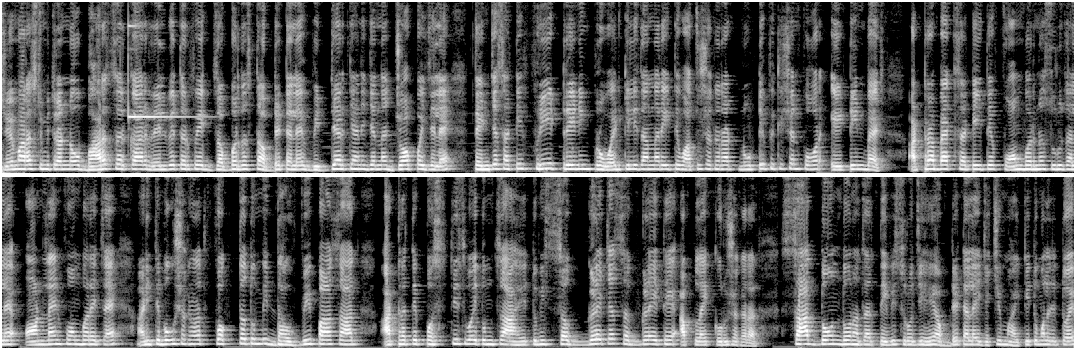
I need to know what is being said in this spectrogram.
जय महाराष्ट्र मित्रांनो भारत सरकार रेल्वेतर्फे एक जबरदस्त अपडेट आलं आहे विद्यार्थी आणि ज्यांना जॉब पाहिजे आहे त्यांच्यासाठी फ्री ट्रेनिंग प्रोव्हाइड केली जाणार आहे. इथे वाचू शकणार आहात नोटिफिकेशन फॉर एटीन बॅच अठरा बॅचसाठी इथे फॉर्म भरणं सुरू झालं आहे ऑनलाईन फॉर्म भरायचा आहे. आणि ते बघू शकणार आहात फक्त तुम्ही दहावी पास आहात. अठरा ते पस्तीस वय तुमचं आहे. तुम्ही सगळेच्या सगळे इथे अप्लाय करू शकणार आहात. सात दोन दोन हजार तेवीस रोजी हे अपडेट आलं आहे ज्याची माहिती तुम्हाला देतोय.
